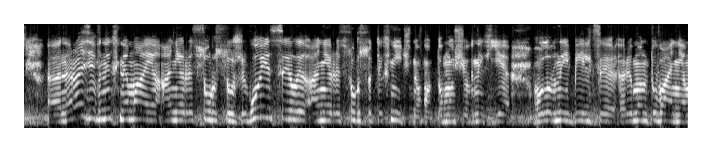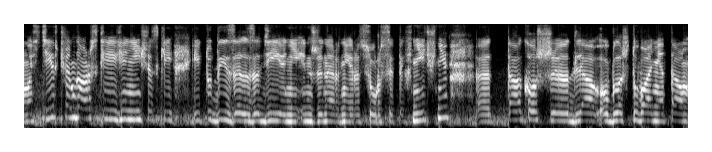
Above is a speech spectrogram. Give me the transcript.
Е, наразі в них немає ані ресурсу живої сили, ані ресурсу технічного, тому що в них є головний біль це ремонтування мостів Чонгарський і Генічний, і туди задіяні інженерні ресурси технічні. Е, також е, для облаштування там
